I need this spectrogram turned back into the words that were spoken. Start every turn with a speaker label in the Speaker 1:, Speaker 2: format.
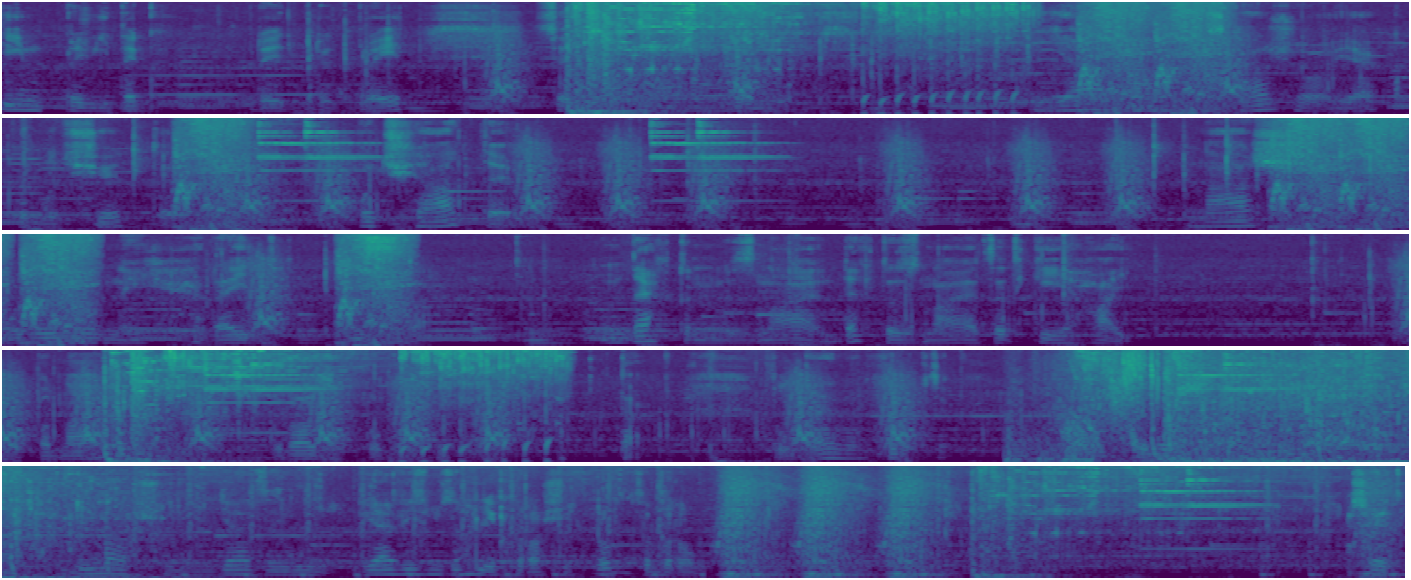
Speaker 1: Всім привітик. Привіт-привіт-привіт. Сьогодні я вам розкажу, як отримати, почати наш улюблений рейд піста. Дехто не знає, дехто знає, це такий гайд. Опана.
